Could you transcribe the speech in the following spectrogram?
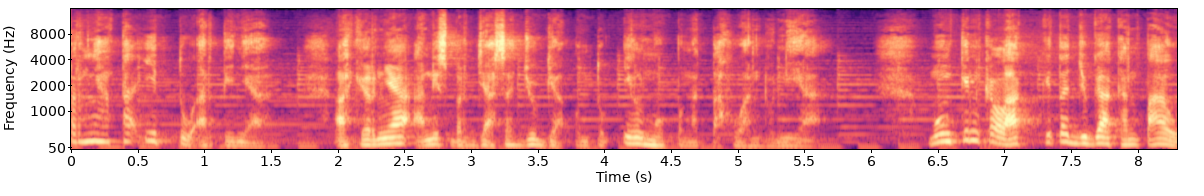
Ternyata itu artinya. Akhirnya Anies berjasa juga untuk ilmu pengetahuan dunia. Mungkin kelak kita juga akan tahu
